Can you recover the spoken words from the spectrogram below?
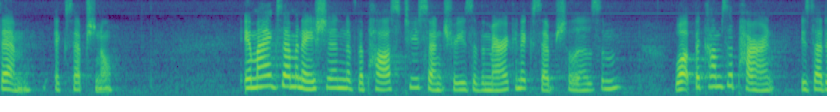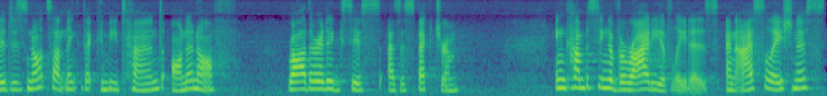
them exceptional. In my examination of the past two centuries of American exceptionalism, what becomes apparent is that it is not something that can be turned on and off, rather it exists as a spectrum, encompassing a variety of leaders and isolationist,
